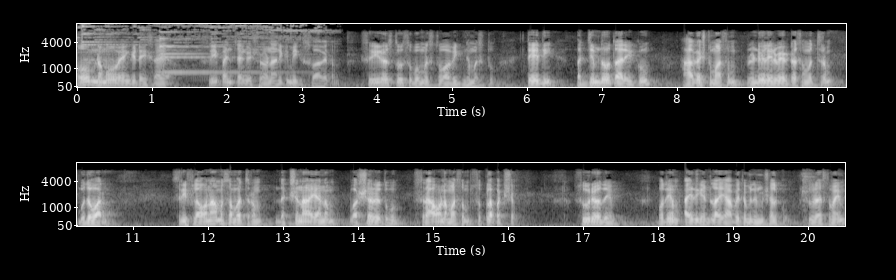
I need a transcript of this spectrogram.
ఓం నమో వెంకటేశాయ. శ్రీ పంచాంగ శ్రవణానికి మీకు స్వాగతం. శ్రీరస్తు శుభమస్తు అవిఘ్నమస్తు. తేదీ పద్దెనిమిదవ తారీఖు ఆగస్టు మాసం రెండు వేల ఇరవై ఒకటో సంవత్సరం బుధవారం. శ్రీ ఫ్లవనామ సంవత్సరం దక్షిణాయనం వర్ష ఋతువు శ్రావణ మాసం శుక్లపక్షం. సూర్యోదయం ఉదయం ఐదు గంటల యాభై తొమ్మిది నిమిషాలకు. సూర్యాస్తమయం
